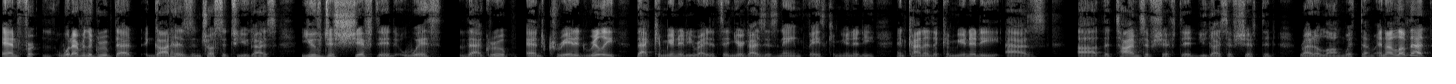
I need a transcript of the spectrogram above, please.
and for whatever the group that God has entrusted to you guys, you've just shifted with that group and created really that community, right? It's in your guys' name, faith community, and kind of the community as uh, the times have shifted, you guys have shifted right along with them. And I love that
